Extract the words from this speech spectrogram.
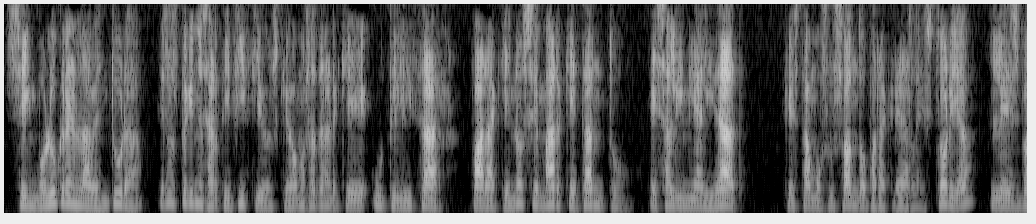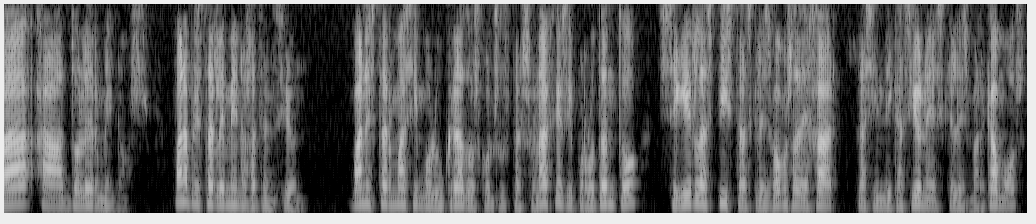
se involucren en la aventura, esos pequeños artificios que vamos a tener que utilizar para que no se marque tanto esa linealidad que estamos usando para crear la historia, les va a doler menos. Van a prestarle menos atención van a estar más involucrados con sus personajes y por lo tanto seguir las pistas que les vamos a dejar, las indicaciones que les marcamos,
